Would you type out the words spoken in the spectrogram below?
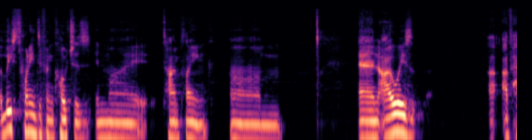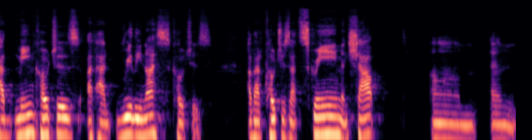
at least twenty different coaches in my time playing, um, and I always, I've had mean coaches. I've had really nice coaches. I've had coaches that scream and shout um, and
